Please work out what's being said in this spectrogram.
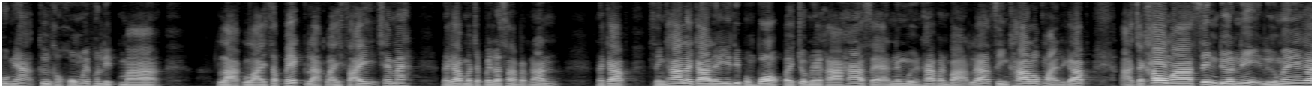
พวกนี้คือเขาคงไม่ผลิตมาหลากหลายสเปค หลากหลายไซส์ใช่ไหมนะครับมันจะเป็นลักษณะแบบนั้น นะครับสินค้ารายการนี้ที่ผมบอกไปจบราคา 5 1 5 0 0 0 บาท และสินค้าล็อกใหม่นะครับอาจจะเข้ามาสิ้นเดือนนี้ หรือไม่งั้นก็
